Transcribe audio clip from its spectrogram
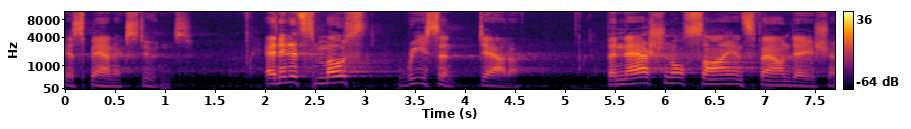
Hispanic students. And in its most recent data, the National Science Foundation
